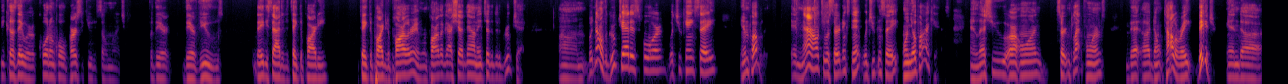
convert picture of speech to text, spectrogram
because they were quote unquote persecuted so much for their their views, they decided to take the party, take the party to Parler, and when Parler got shut down, they took it to the group chat. Um, but no, the group chat is for what you can't say in public, and now to a certain extent, what you can say on your podcast, unless you are on certain platforms that uh, don't tolerate bigotry. And uh,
